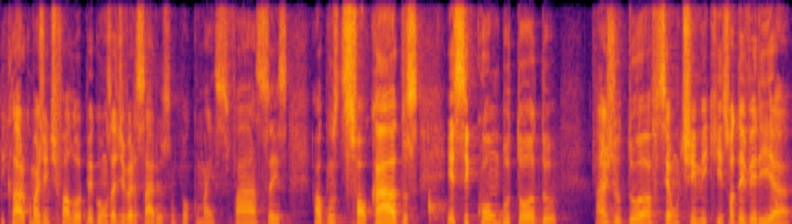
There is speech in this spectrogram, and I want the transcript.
E claro, como a gente falou, pegou uns adversários um pouco mais fáceis, alguns desfalcados. Esse combo todo ajudou a ser um time que só deveria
